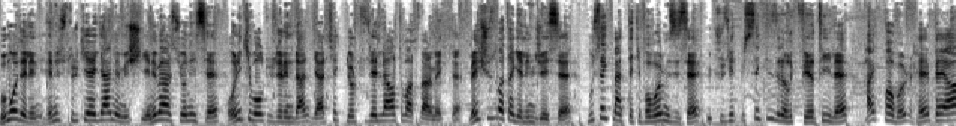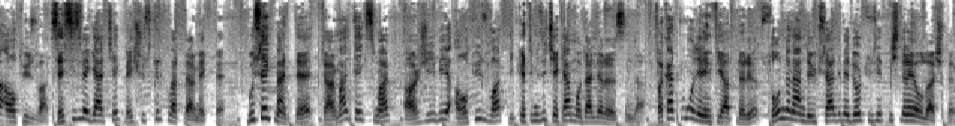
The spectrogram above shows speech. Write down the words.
Bu modelin henüz Türkiye'ye gelmemiş yeni versiyonu ise 12 volt üzerinden gerçek 456 watt vermekte. 500 watt'a gelince ise bu segmentteki favorimiz ise 378 liralık fiyatı ile High Power HPA 600 watt. Sessiz ve gerçek 540 watt vermekte. Bu segmentte Thermaltake Smart RGB 600 watt dikkatimizi çeken modeller arasında. Fakat bu modelin fiyatları son dönemde yükseldi ve 470 liraya ulaştı.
